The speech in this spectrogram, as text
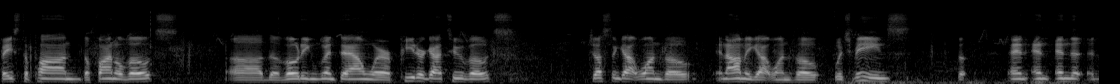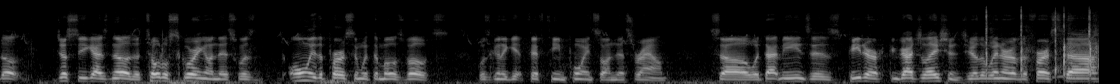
based upon the final votes, uh, the voting went down where Peter got two votes, Justin got one vote, and Ami got one vote, which means, the, and and and the, the just so you guys know, the total scoring on this was only the person with the most votes was going to get 15 points on this round. So what that means is, Peter, congratulations, you're the winner of the first uh,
